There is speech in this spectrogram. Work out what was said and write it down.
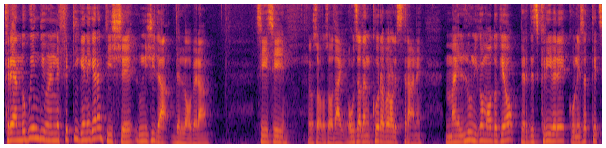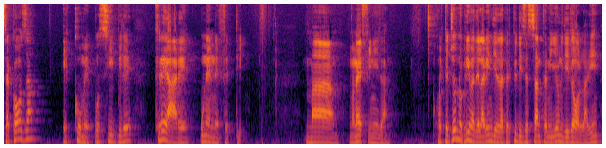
creando quindi un NFT che ne garantisce l'unicità dell'opera. Sì, sì, lo so, lo so, dai, ho usato ancora parole strane ma è l'unico modo che ho per descrivere con esattezza cosa e come è possibile creare un NFT. Ma non è finita. Qualche giorno prima della vendita per più di 60 milioni di dollari,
